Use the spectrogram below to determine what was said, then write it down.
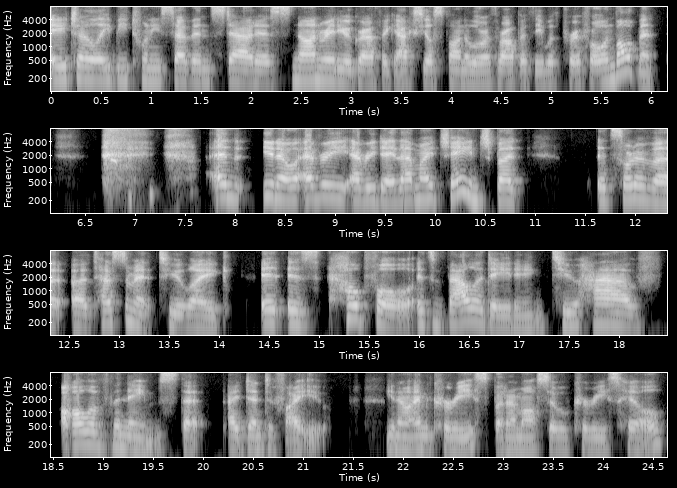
HLA-B27 status non-radiographic axial spondyloarthropathy with peripheral involvement. and you know, every every day that might change, but it's sort of a, a testament to like it is helpful, it's validating to have all of the names that identify you you know, I'm Charis, but I'm also Charis Hill.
